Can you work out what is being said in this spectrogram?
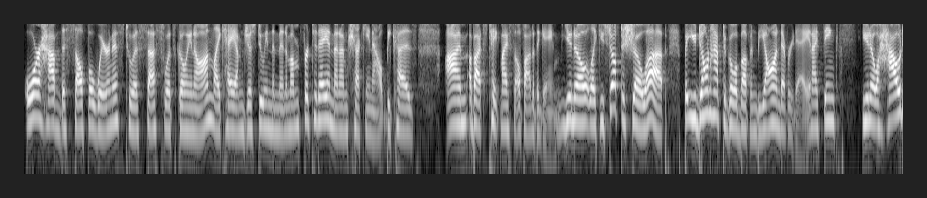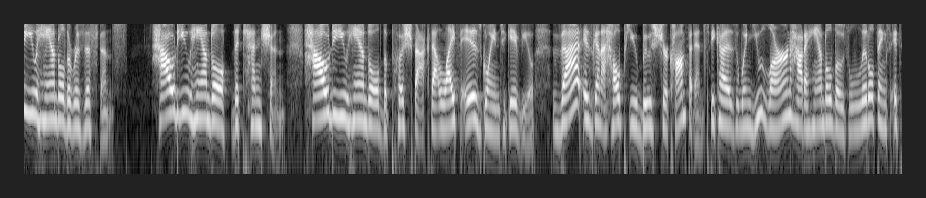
or have the self awareness to assess what's going on. Like, hey, I'm just doing the minimum for today and then I'm checking out because I'm about to take myself out of the game. You know, like you still have to show up, but you don't have to go above and beyond every day. And I think, you know, how do you handle the resistance? How do you handle the tension? How do you handle the pushback that life is going to give you? That is going to help you boost your confidence because when you learn how to handle those little things, it's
